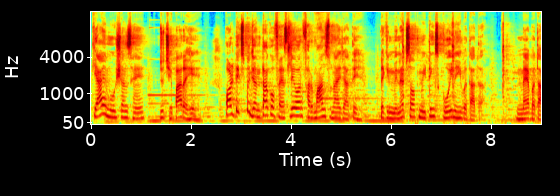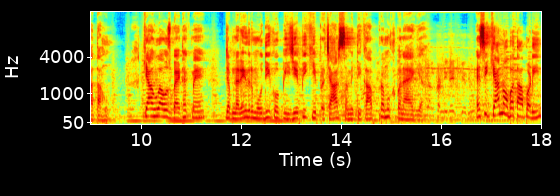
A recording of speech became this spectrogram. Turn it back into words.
क्या इमोशंस हैं जो छिपा रहे हैं? पॉलिटिक्स में जनता को फैसले और फरमान सुनाए जाते हैं, लेकिन मिनट्स ऑफ़ मीटिंग्स कोई नहीं बताता। मैं बताता हूँ, क्या हुआ उस बैठक में? जब नरेंद्र मोदी को बीजेपी की प्रचार समिति का प्रमुख बनाया गया। ऐसी क्या नौबत आ पड़ी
